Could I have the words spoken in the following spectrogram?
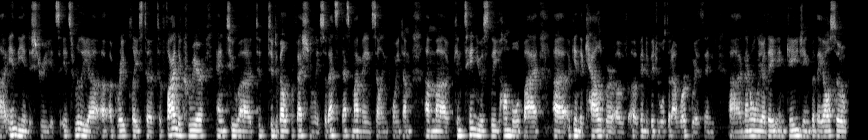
uh, in the industry. It's it's really a, a, great place to, to find a career and to, uh, to to develop professionally. So that's that's my main selling point. I'm I'm uh, continuously humbled by uh, again the caliber of, of individuals that I work with, and uh, not only are they engaging, but they also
